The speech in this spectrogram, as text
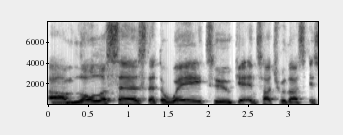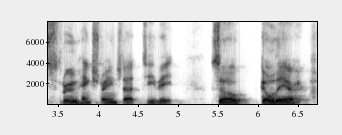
um, lola says that the way to get in touch with us is through hankstrange.tv so go there.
